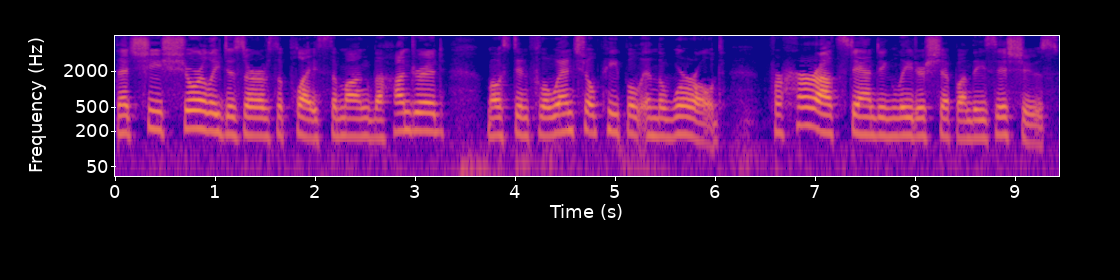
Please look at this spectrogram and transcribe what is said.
that she surely deserves a place among the hundred most influential people in the world for her outstanding leadership on these issues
